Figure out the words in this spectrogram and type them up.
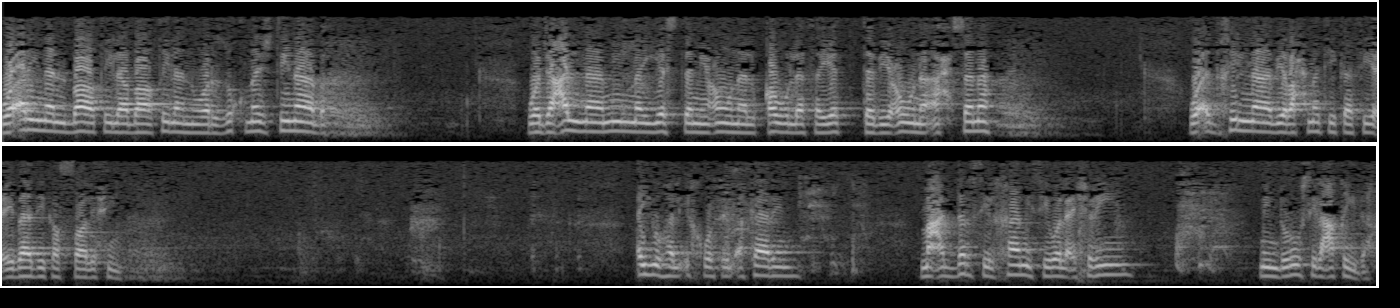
وأرنا الباطل باطلا وارزقنا اجتنابه. واجعلنا ممن يستمعون القول فيتبعون أحسنه. وأدخلنا برحمتك في عبادك الصالحين. أيها الإخوة الأكارم مع الدرس الخامس والعشرين من دروس العقيدة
